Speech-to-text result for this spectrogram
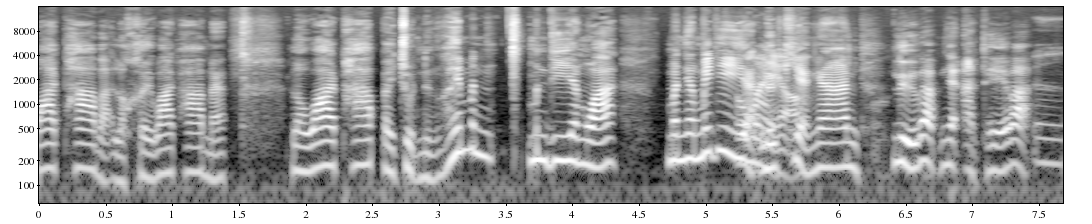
วาดภาพอะเราเคยวาดภาพไหมเราวาดภาพไปจุดหนึ่งเฮ้ยมันมันดียังวะ มันยังไม่ดีอะเอาใหม่หรือเหรอเขียนงานหรือแบบเนี่ยอัดเทปอะเออ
